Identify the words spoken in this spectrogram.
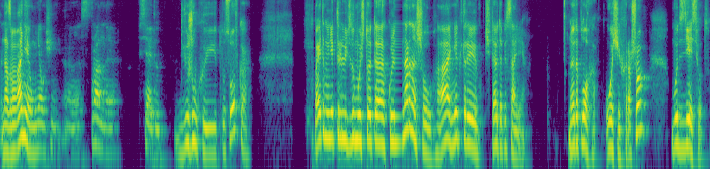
название, у меня очень э, странная вся эта движуха и тусовка. Поэтому некоторые люди думают, что это кулинарное шоу, а некоторые читают описание. Но это плохо. Очень хорошо. Вот здесь вот.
